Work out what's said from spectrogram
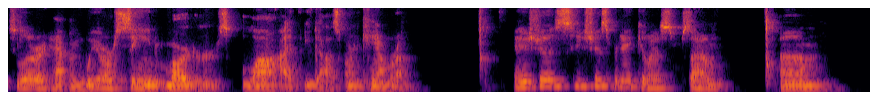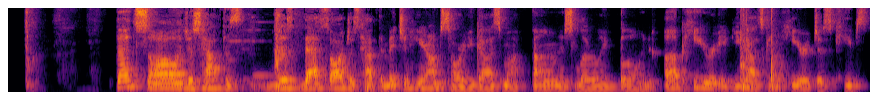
it's literally happening. We are seeing murders live you guys on camera. And it's just it's just ridiculous. So um that's all I just have to just that's all I just have to mention here. I'm sorry, you guys. My phone is literally blowing up here. If you guys can hear, it just keeps.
